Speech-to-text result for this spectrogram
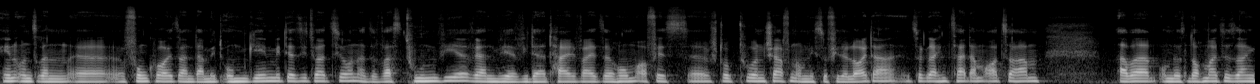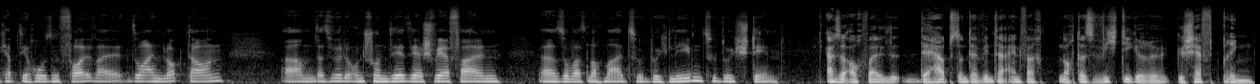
in unseren äh, Funkhäusern damit umgehen mit der Situation. Also was tun wir? Werden wir wieder teilweise Homeoffice-Strukturen schaffen, um nicht so viele Leute zur gleichen Zeit am Ort zu haben? Aber um das nochmal zu sagen, ich habe die Hosen voll, weil so ein Lockdown, ähm, das würde uns schon sehr, sehr schwer fallen, äh, sowas nochmal zu durchleben, zu durchstehen. Also auch, weil der Herbst und der Winter einfach noch das wichtigere Geschäft bringen.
